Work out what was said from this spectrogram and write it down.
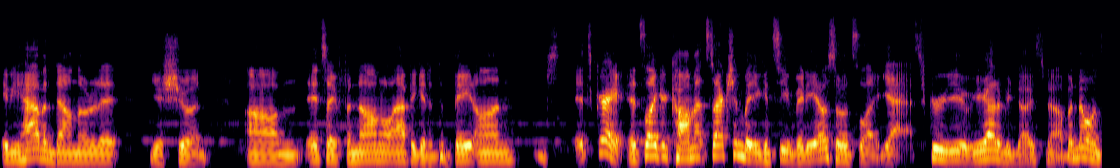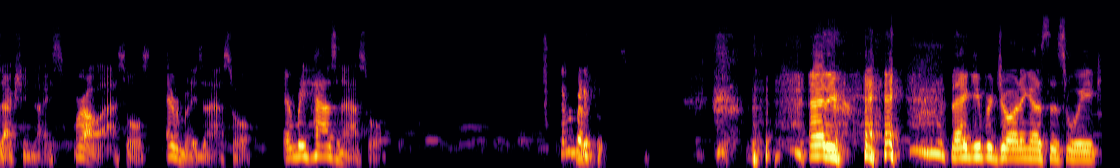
If you haven't downloaded it, you should. Um, it's a phenomenal app. You get a debate on. It's, it's great. It's like a comment section, but you can see video. So it's like, yeah, screw you. You got to be nice now. But no one's actually nice. We're all assholes. Everybody's an asshole. Everybody has an asshole. Everybody poops. anyway, thank you for joining us this week.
